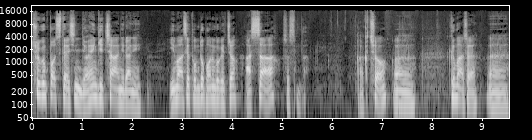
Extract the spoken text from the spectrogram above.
출근 버스 대신 여행 기차 아니라니. 이 맛에 돈도 버는 거겠죠? 아싸! 좋습니다. 아, 그쵸. 어, 그 맛에, 에, 예.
